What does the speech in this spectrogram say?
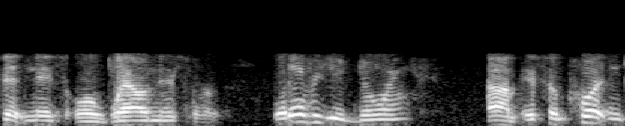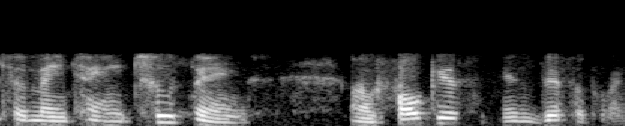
fitness or wellness or whatever you're doing, um, it's important to maintain two things: um, focus and discipline.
